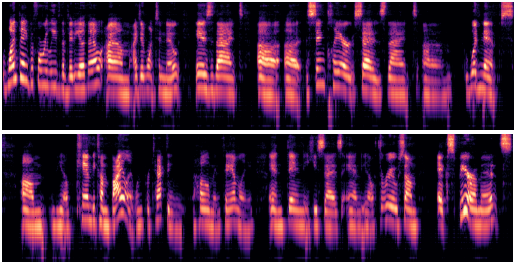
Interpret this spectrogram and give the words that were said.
one thing before we leave the video, though, um, I did want to note is that uh, uh, Sinclair says that um, wood nymphs, um, you know, can become violent when protecting home and family. And then he says, and you know, through some experiments,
